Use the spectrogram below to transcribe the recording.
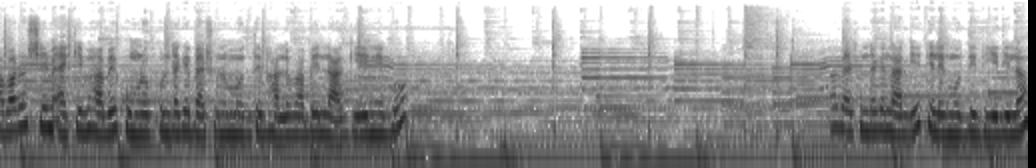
আবারও সেম একইভাবে কুমড়ো ফুলটাকে বেসনের মধ্যে ভালোভাবে লাগিয়ে নেব। বেসনটাকে লাগিয়ে তেলের মধ্যে দিয়ে দিলাম।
